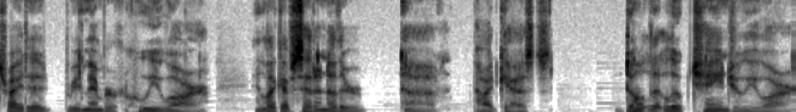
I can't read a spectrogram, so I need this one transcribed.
try to remember who you are. And like I've said in other uh, podcasts, don't let Leuk change who you are.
